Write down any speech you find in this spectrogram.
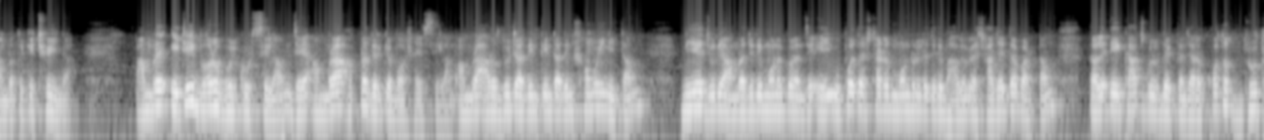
আমরা তো কিছুই না। আমরা এটাই বড় ভুল করছিলাম যে আমরা আপনাদেরকে বসাইছিলাম। আমরা আরও দুইটা দিন, তিনটা দিন সময় নিতাম। নিয়ে যদি আমরা যদি মনে করেন যে এই উপদেষ্টার মণ্ডলীটা যদি ভালো করে সাজাইতে পারতাম, তাহলে এই কাজগুলো দেখতেন যারা কত দ্রুত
